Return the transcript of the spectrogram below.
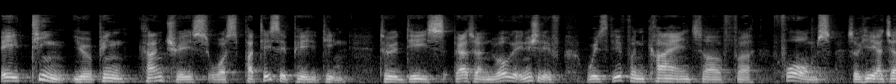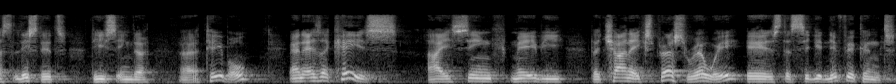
18 European countries was participating to this Belt and Road Initiative with different kinds of uh, forms. So here I just listed these in the uh, table. And as a case, I think maybe the China Express Railway is the significant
